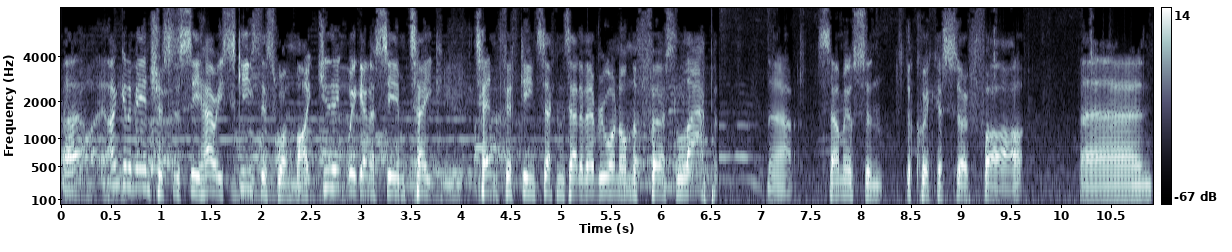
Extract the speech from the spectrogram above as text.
Uh, I'm going to be interested to see how he skis this one, Mike. Do you think we're going to see him take 10, 15 seconds out of everyone on the first lap? Now, Samuelsson the quickest so far, and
